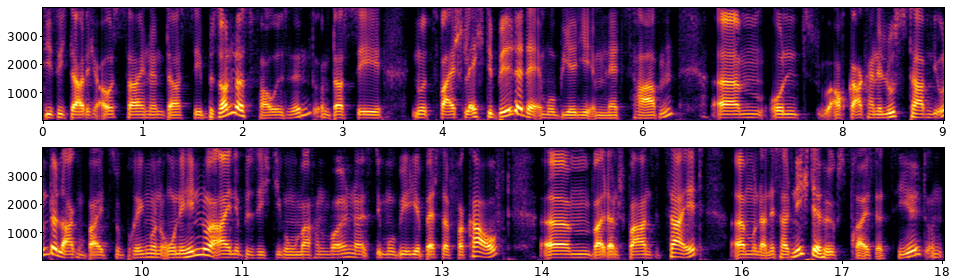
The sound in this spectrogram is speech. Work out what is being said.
die sich dadurch auszeichnen, dass sie besonders faul sind und dass sie nur zwei schlechte Bilder der Immobilie im Netz haben ähm, und auch gar keine Lust haben, die Unterlagen beizubringen und ohnehin nur eine Besichtigung machen wollen, da ist die Immobilie besser verkauft, ähm, weil dann sparen sie Zeit ähm, und dann ist halt nicht der Höchstpreis erzielt und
